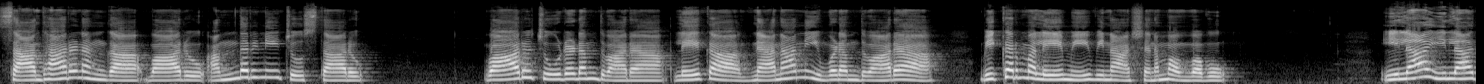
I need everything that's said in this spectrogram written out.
సాధారణంగా వారు అందరినీ చూస్తారు. వారు చూడడం ద్వారా లేక జ్ఞానాన్ని ఇవ్వడం ద్వారా వికర్మలేమి వినాశనం అవ్వవు ఇలా ఇలా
